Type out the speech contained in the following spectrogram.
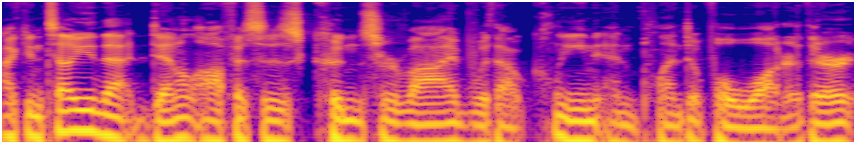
I can tell you that dental offices couldn't survive without clean and plentiful water. There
